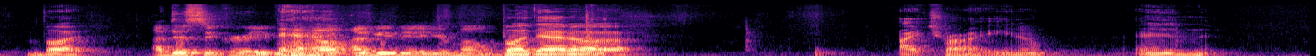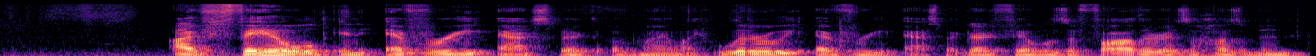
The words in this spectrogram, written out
but I disagree, but I'll, I'll give you your moment. but that uh, I try, you know, and I've failed in every aspect of my life. Literally every aspect. I failed as a father, as a husband,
